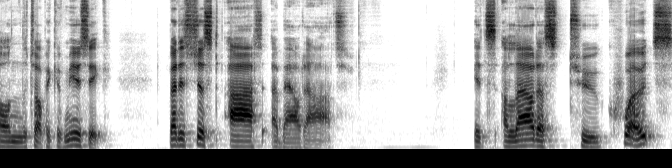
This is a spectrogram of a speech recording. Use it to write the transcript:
on the topic of music, but it's just art about art. It's allowed us to, quotes,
